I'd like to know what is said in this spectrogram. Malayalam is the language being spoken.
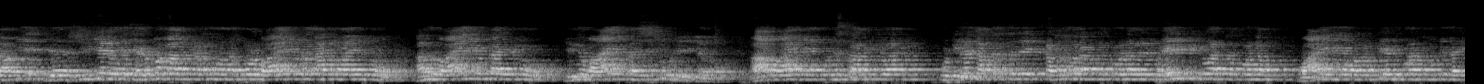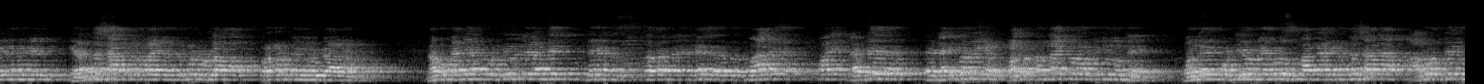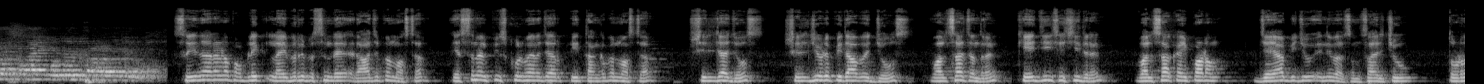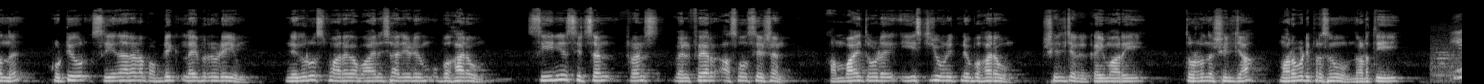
ചെറുപ്പകാലം കടന്നു വന്നപ്പോൾ വായനയുടെ കാലമായിരുന്നു. അന്ന് വായനയുണ്ടായിരുന്നു. ഇന്ന് വായന നശിച്ചുകൊണ്ടിരിക്കുന്നു. ആ വായനയെ പുനഃസ്ഥാപിക്കുവാനും കുട്ടികൾക്ക് അത്തരത്തിലേക്ക് കടന്നു വരാൻ തക്കോണം അവരെ പ്രേരിപ്പിക്കുവാൻ തക്കോണം വായനയെ വളർത്തിയെടുക്കുവാൻ നമുക്ക് കഴിയണമെങ്കിൽ ഗ്രന്ഥശാസ്ത്രമായി ബന്ധപ്പെട്ടുള്ള നമുക്കറിയാം ഏഹ് സ്മാരകമായി രണ്ട് ലൈബ്രറികൾ വളരെ നന്നായി പ്രവർത്തിക്കുന്നുണ്ട്. ഒന്ന് കൊട്ടിയൂർ നെഹ്റു സ്മാരക ഗ്രന്ഥശാല അറുപത്തേഴ് വർഷമായി കൊട്ടിയൂരിൽ പ്രവർത്തിക്കുന്നു. Sreenarayana public library president Rajappan master S N L P school manager P Thankappan master Shilja Jose ഷിൽജിയുടെ പിതാവ് ജോസ് വത്സ ചന്ദ്രൻ കെ ജി ശശിധരൻ വത്സ കൈപ്പാടം ജയ ബിജു എന്നിവർ സംസാരിച്ചു. തുടർന്ന് കൊട്ടിയൂർ ശ്രീനാരായണ പബ്ലിക് ലൈബ്രറിയുടെയും നെഹ്റു സ്മാരക വായനശാലയുടെയും ഉപഹാരവും senior citizen friends welfare association Ambayathode east യൂണിറ്റിന്റെ ഉപഹാരവും ഷിൽജക്ക് കൈമാറി. തുടർന്ന് ഷിൽജ മറുപടി പ്രസംഗവും നടത്തി. ഈ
